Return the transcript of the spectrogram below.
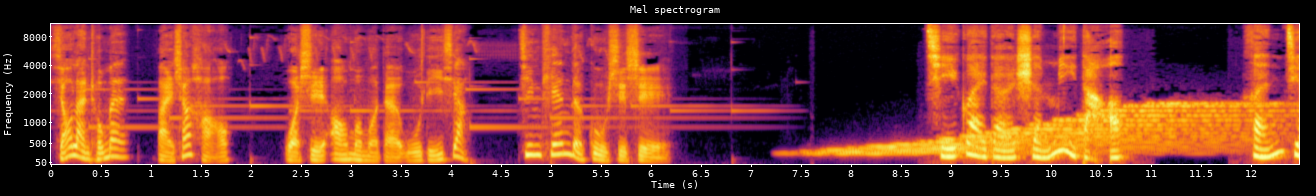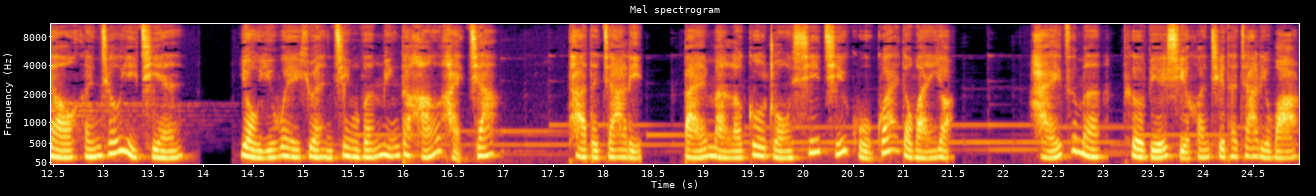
小懒虫们，晚上好！我是奥默默的无敌象。今天的故事是奇怪的神秘岛。很久很久以前，有一位远近闻名的航海家，他的家里摆满了各种稀奇古怪的玩意儿，孩子们特别喜欢去他家里玩。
